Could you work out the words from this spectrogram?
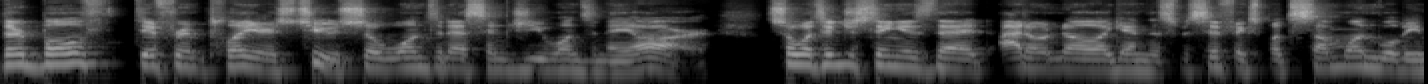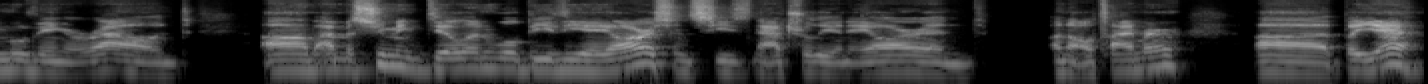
they're both different players too so one's an smg one's an ar so what's interesting is that I don't know again the specifics, but someone will be moving around. Um, I'm assuming Dylan will be the AR since he's naturally an AR and an all timer. Uh, but yeah,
